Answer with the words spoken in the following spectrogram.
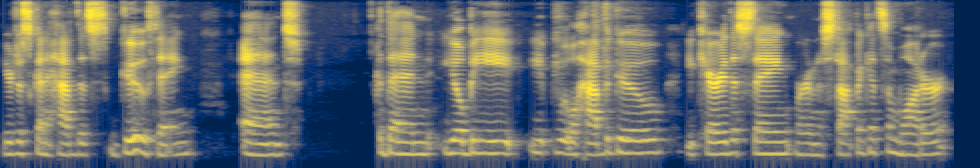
You're just going to have this goo thing. And then you'll be, you will have the goo. You carry this thing. We're going to stop and get some water,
